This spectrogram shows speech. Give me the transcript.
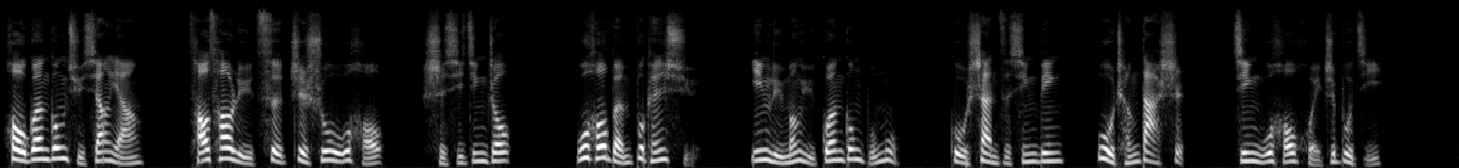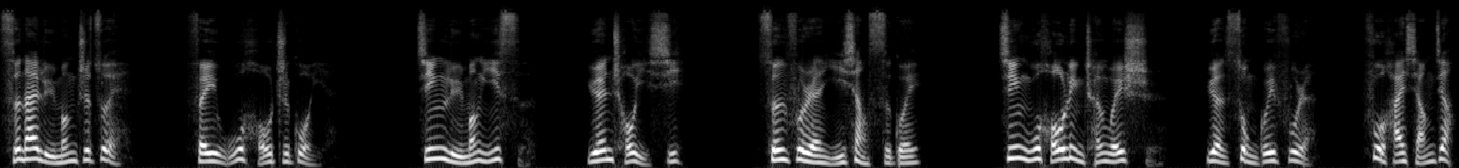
后关公取襄阳，曹操屡次致书吴侯，使袭荆州。吴侯本不肯许，因吕蒙与关公不睦，故擅自兴兵，误成大事。今吴侯悔之不及，此乃吕蒙之罪。非吴侯之过也。今吕蒙已死，冤仇已息，孙夫人一向思归。今吴侯令臣为使，愿送归夫人，复还降将，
